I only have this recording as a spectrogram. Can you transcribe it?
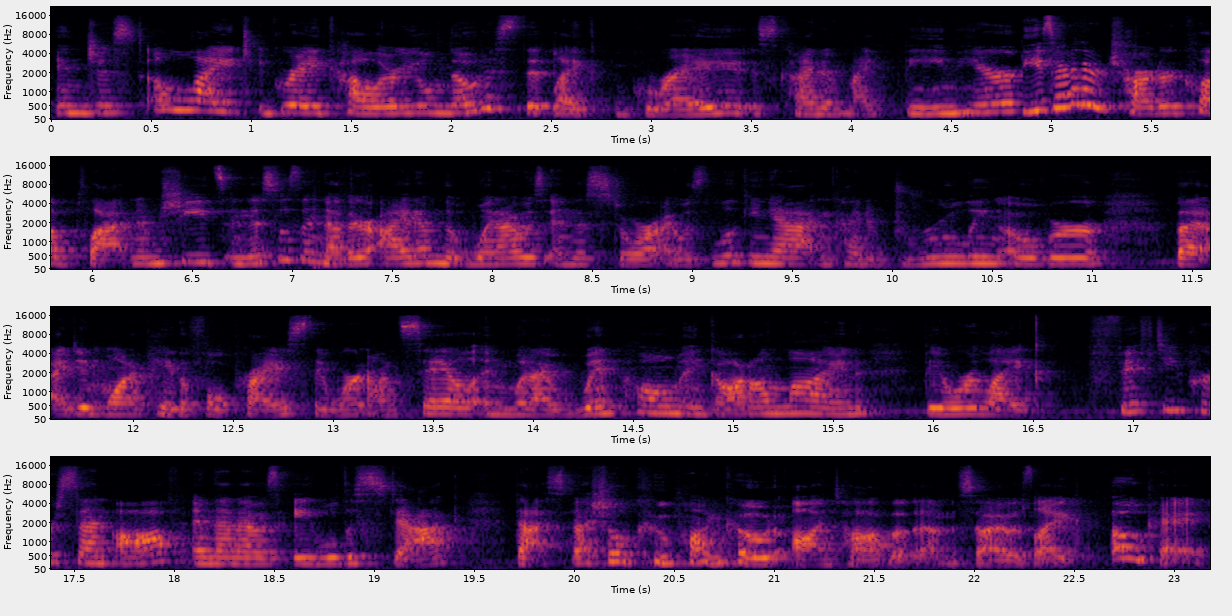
in just a light gray color. You'll notice that like gray is kind of my theme here. These are their Charter Club Platinum sheets and this was another item that when I was in the store I was looking at and kind of drooling over but I didn't want to pay the full price. They weren't on sale and when I went home and got online they were like 50% off and then I was able to stack that special coupon code on top of them. So I was like, okay,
